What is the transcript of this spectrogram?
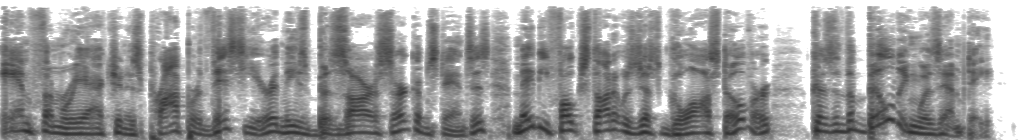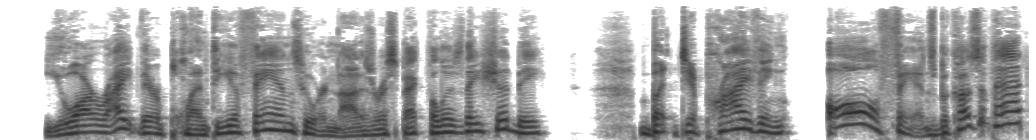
anthem reaction is proper this year in these bizarre circumstances. Maybe folks thought it was just glossed over because the building was empty. You are right. There are plenty of fans who are not as respectful as they should be. But depriving all fans because of that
